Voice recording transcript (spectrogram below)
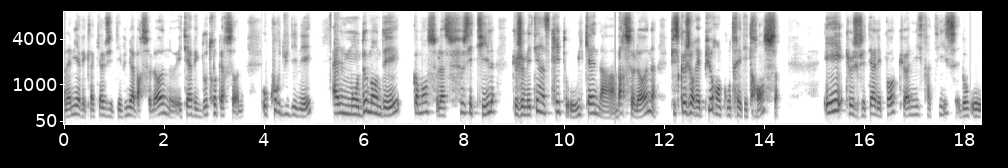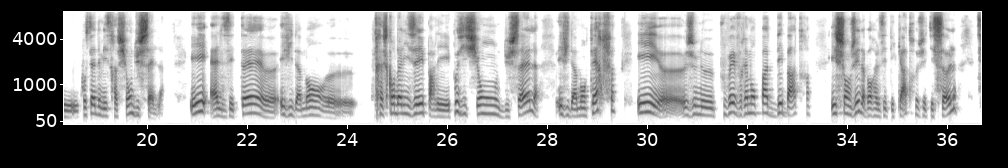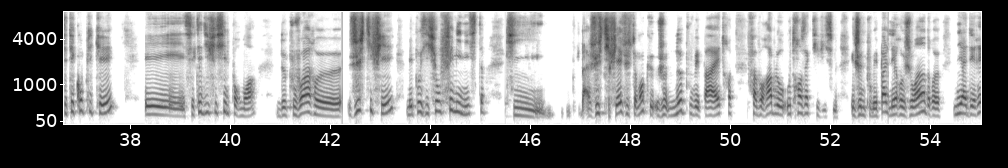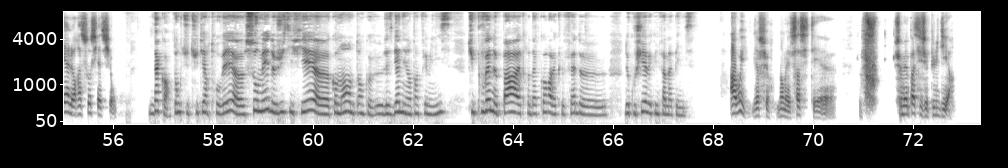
L'amie avec laquelle j'étais venue à Barcelone était avec d'autres personnes. Au cours du dîner, elles m'ont demandé comment cela se faisait-il que je m'étais inscrite au week-end à Barcelone, puisque j'aurais pu rencontrer des trans et que j'étais à l'époque administratrice, donc au conseil d'administration du CEL. Et elles étaient euh, évidemment euh, très scandalisées par les positions du CEL, évidemment TERF, et euh, je ne pouvais vraiment pas débattre, échanger. D'abord, elles étaient quatre, j'étais seule, c'était compliqué et c'était difficile pour moi de pouvoir euh, justifier mes positions féministes qui bah, justifiaient justement que je ne pouvais pas être favorable au, transactivisme et que je ne pouvais pas les rejoindre ni adhérer à leur association. D'accord. Donc tu t'es retrouvée euh, sommée de justifier euh, comment, en tant que lesbienne et en tant que féministe, tu pouvais ne pas être d'accord avec le fait de, de coucher avec une femme à pénis? Ah oui, bien sûr. Non, mais ça, c'était. Euh, je sais même pas si j'ai pu le dire.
